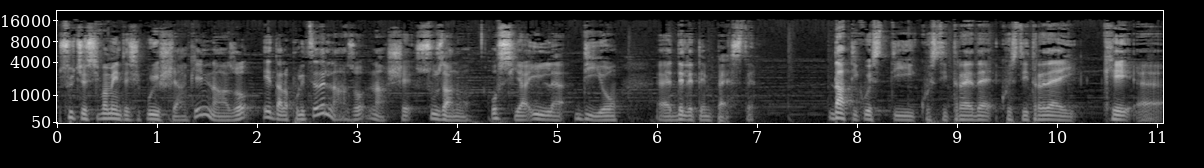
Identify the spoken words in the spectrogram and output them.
Successivamente si pulisce anche il naso e dalla pulizia del naso nasce Susanoo, ossia il dio eh, delle tempeste. Dati questi, questi, tre, de- questi tre dei che eh,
